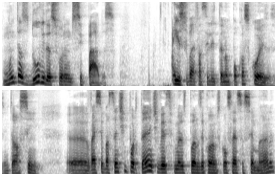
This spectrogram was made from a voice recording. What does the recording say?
muitas dúvidas foram dissipadas isso vai facilitando um pouco as coisas. Então, assim, uh, vai ser bastante importante ver esses primeiros planos econômicos com essa semana.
